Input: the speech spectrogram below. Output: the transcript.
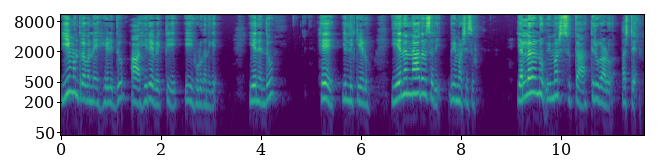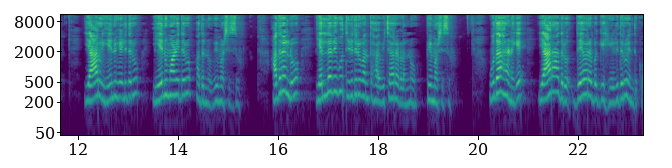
ಈ ಮಂತ್ರವನ್ನೇ ಹೇಳಿದ್ದು ಆ ಹಿರಿಯ ವ್ಯಕ್ತಿ ಈ ಹುಡುಗನಿಗೆ. ಏನೆಂದು? ಹೇ, ಇಲ್ಲಿ ಕೇಳು. ಏನನ್ನಾದರೂ ಸರಿ ವಿಮರ್ಶಿಸು. ಎಲ್ಲರನ್ನೂ ವಿಮರ್ಶಿಸುತ್ತಾ ತಿರುಗಾಡು ಅಷ್ಟೇ. ಯಾರು ಏನು ಹೇಳಿದರೂ, ಏನು ಮಾಡಿದರೂ ಅದನ್ನು ವಿಮರ್ಶಿಸು. ಅದರಲ್ಲೂ ಎಲ್ಲರಿಗೂ ತಿಳಿದಿರುವಂತಹ ವಿಚಾರಗಳನ್ನು ವಿಮರ್ಶಿಸು. ಉದಾಹರಣೆಗೆ, ಯಾರಾದರೂ ದೇವರ ಬಗ್ಗೆ ಹೇಳಿದರು ಎಂದುಕೋ.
